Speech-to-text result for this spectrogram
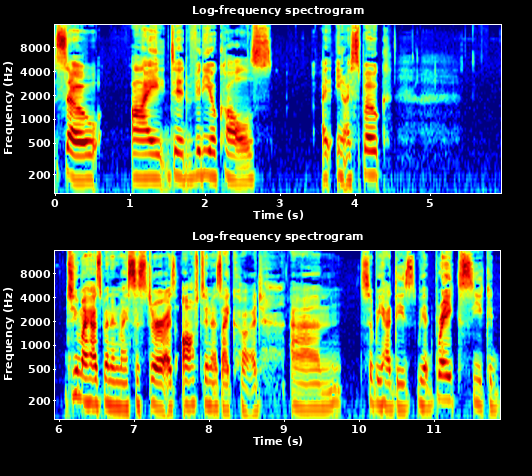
so I did video calls I you know I spoke to my husband and my sister as often as I could. Um, so we had these we had breaks. You could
